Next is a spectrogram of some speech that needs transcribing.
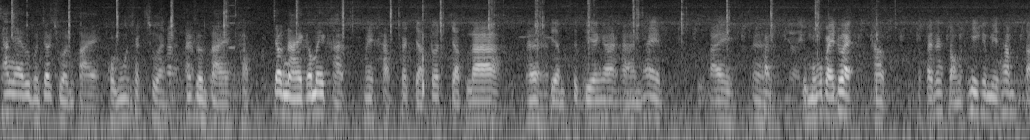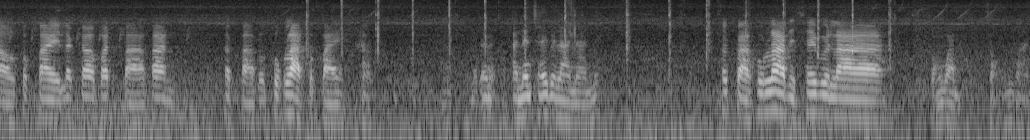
ช่างแอดเป็นคนชักชวนไปผมก็ชักชวนชักชวนไปครับ เจ้านายก็ไม่ขัดไม่ขับก็จัดรถจัดลาเออเตรียมเสบียงอาหารให้ ไปเออเสียหมูก็ไปด้วยครับ ไปทั้งสองที่ก็มีถ้ำเต่าก็ไป แล้วก็วัดป่าบ้านวัดป่าพวกลาดก็ไปครับแล้วอันอันนั้นใช้เวลานานไหมวัดป่าพวกลาดเนี่ยใช้เวลาสองวันสองวัน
